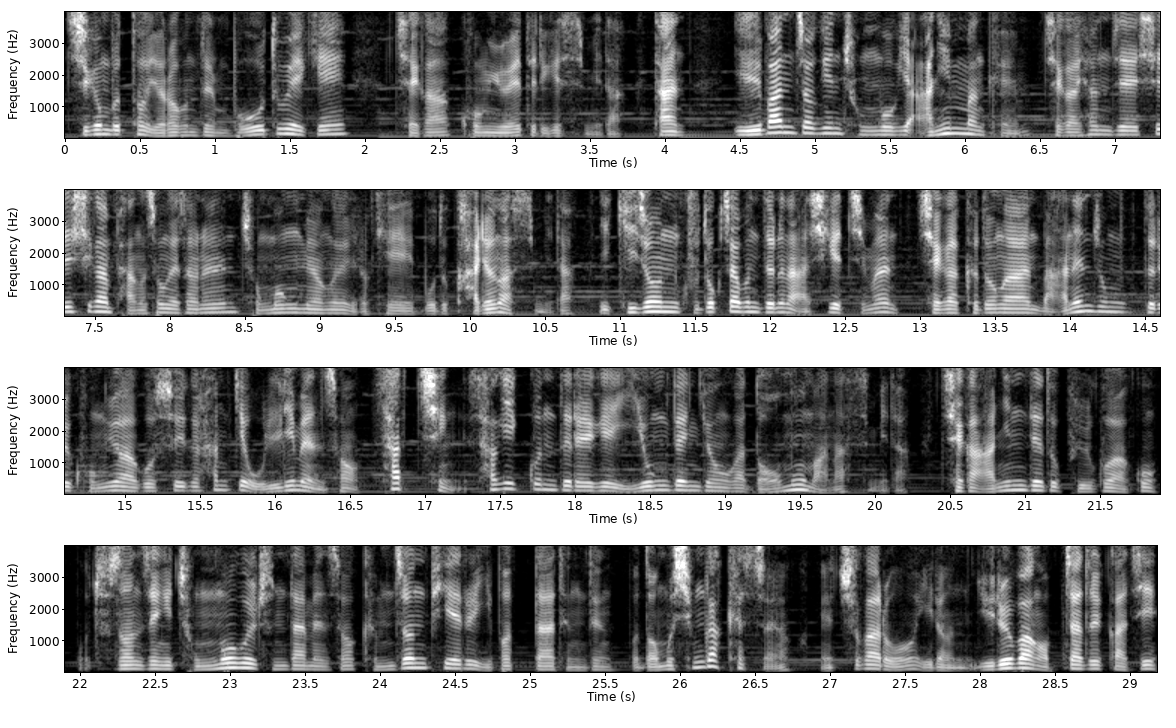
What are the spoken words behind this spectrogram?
지금부터 여러분들 모두에게 제가 공유해 드리겠습니다. 단 일반적인 종목이 아닌 만큼 제가 현재 실시간 방송에서는 종목명을 이렇게 모두 가려놨습니다. 이 기존 구독자분들은 아시겠지만 제가 그동안 많은 종목들을 공유하고 수익을 함께 올리면서 사칭, 사기꾼들에게 이용된 경우가 너무 많았습니다. 제가 아닌데도 불구하고 뭐 주선생이 종목을 준다면서 금전 피해를 입었다 등등 뭐 너무 심각했어요. 예, 추가로 이런 유료방 업자들까지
